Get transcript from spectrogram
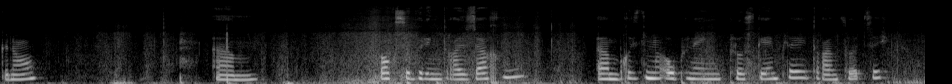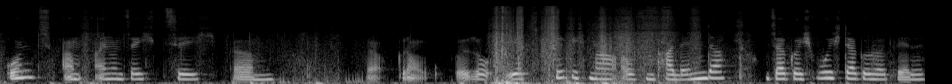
Genau. Ähm, Box Opening drei Sachen. Ähm, Britain Opening plus Gameplay 43 und ähm, 61. Ähm, ja, genau. Also jetzt klicke ich mal auf ein paar Länder und sage euch, wo ich da gehört werde.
